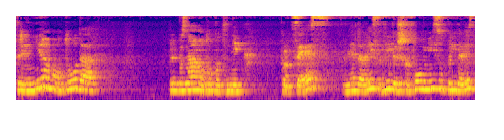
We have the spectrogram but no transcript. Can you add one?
treniramo v to, da prepoznamo to kot nek proces, ne, da res vidiš, kako misel pride. Res,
